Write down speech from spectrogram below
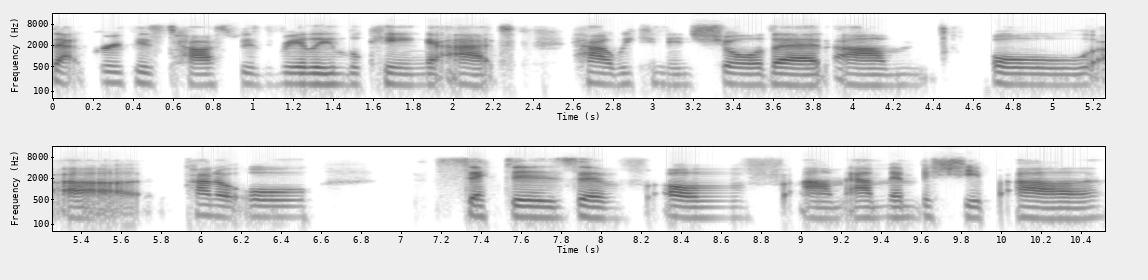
that group is tasked with really looking at how we can ensure that um, all uh, kind of all sectors of, of um, our membership are,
